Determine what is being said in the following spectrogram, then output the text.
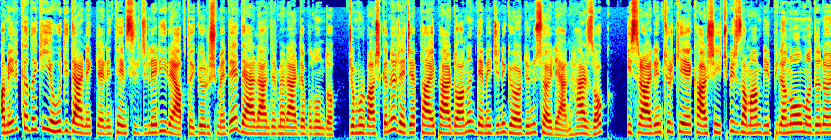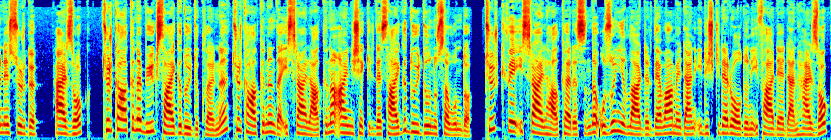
Amerika'daki Yahudi derneklerinin temsilcileriyle yaptığı görüşmede değerlendirmelerde bulundu. Cumhurbaşkanı Recep Tayyip Erdoğan'ın demecini gördüğünü söyleyen Herzog, İsrail'in Türkiye'ye karşı hiçbir zaman bir planı olmadığını öne sürdü. Herzog, Türk halkına büyük saygı duyduklarını, Türk halkının da İsrail halkına aynı şekilde saygı duyduğunu savundu. Türk ve İsrail halkı arasında uzun yıllardır devam eden ilişkiler olduğunu ifade eden Herzog,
